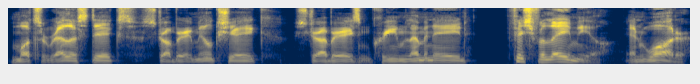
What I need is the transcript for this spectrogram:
mozzarella sticks, strawberry milkshake, strawberries and cream lemonade, fish fillet meal, and water.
